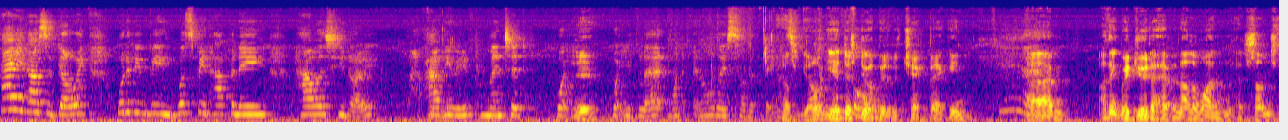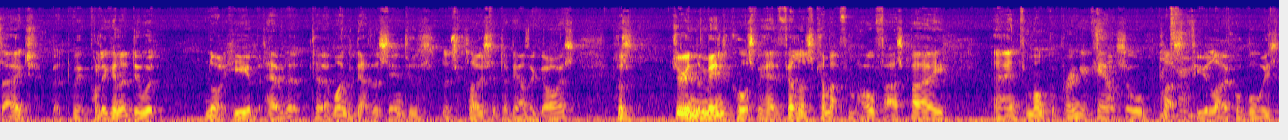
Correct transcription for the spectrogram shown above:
hey, how's it going? What have you been? What's been happening? How is you know? How have you implemented what you Yeah. what you've learnt what, and all those sort of things? How's it going? Yeah, just do a bit of a check back in. Yeah. Um, I think we're due to have another one at some stage, but we're probably going to do it not here, but have it at uh, one of the other centres that's closer to the other guys. Because during the men's course, we had fellas come up from Holdfast Bay and from Onkaparinga Council, plus Okay. a few local boys.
